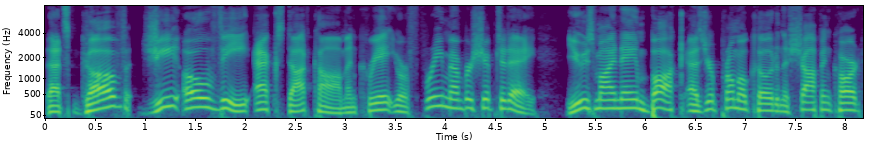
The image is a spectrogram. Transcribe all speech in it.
That's gov, G-O-V-X dot and create your free membership today. Use my name, Buck, as your promo code in the shopping cart,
